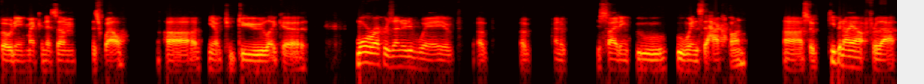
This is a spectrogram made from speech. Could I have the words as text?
voting mechanism as well. Uh, you know, to do like a more representative way of of of kind of deciding who who wins the hackathon. Uh, so keep an eye out for that.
